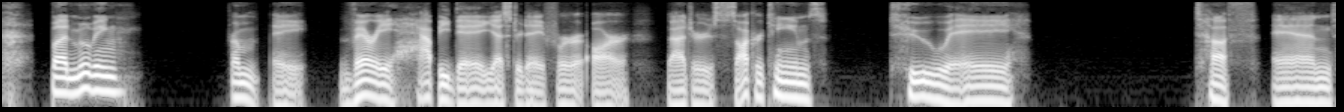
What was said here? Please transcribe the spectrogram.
But moving from a very happy day yesterday for our Badgers soccer teams. To a tough and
